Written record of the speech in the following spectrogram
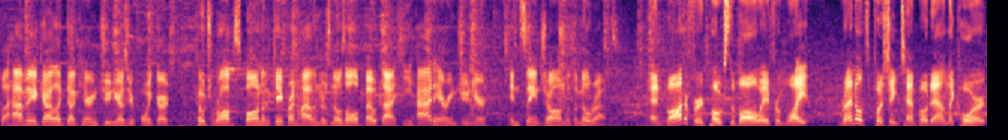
but having a guy like Doug Herring Jr. as your point guard, Coach Rob Spon of the Cape Breton Highlanders knows all about that. He had Herring Jr. in St. John with the Mill Rats. And Bodiford pokes the ball away from White. Reynolds pushing tempo down the court.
